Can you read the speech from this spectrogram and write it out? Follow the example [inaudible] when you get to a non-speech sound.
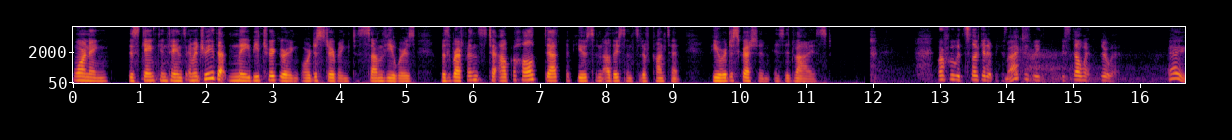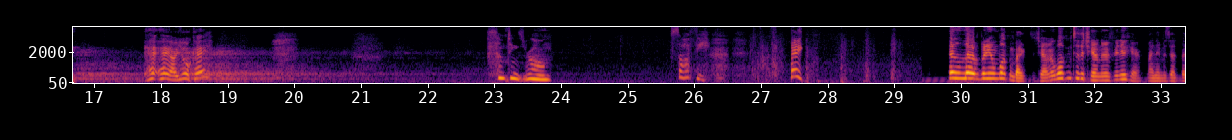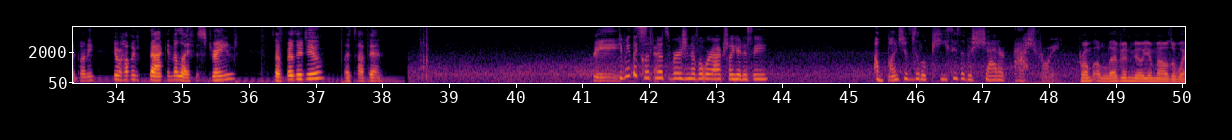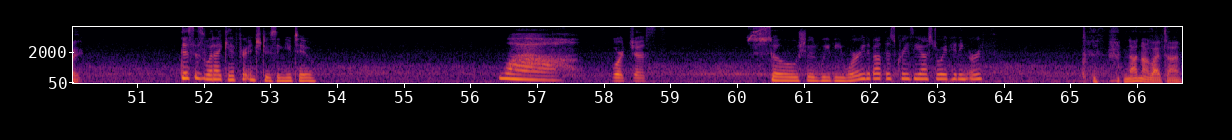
Warning this game contains imagery that may be triggering or disturbing to some viewers, with reference to alcohol, death, abuse, and other sensitive content. Viewer discretion is advised. Or if we would still get it, because Max? technically we still went through it. Hey. Hey, hey, are you okay? Something's wrong. Safi. Hey! Hello everybody and welcome back to the channel. Welcome to the channel if you're new here. My name is Death by Pony. Today we're hopping back into Life is Strange. So without further ado, let's hop in. Pre- Give me the Cliff Notes version of what we're actually here to see. A bunch of little pieces of a shattered asteroid. from 11 million miles away. This is what I get for introducing you to. Wow. Gorgeous. So, should we be worried about this crazy asteroid hitting Earth? [laughs] Not in our lifetime.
